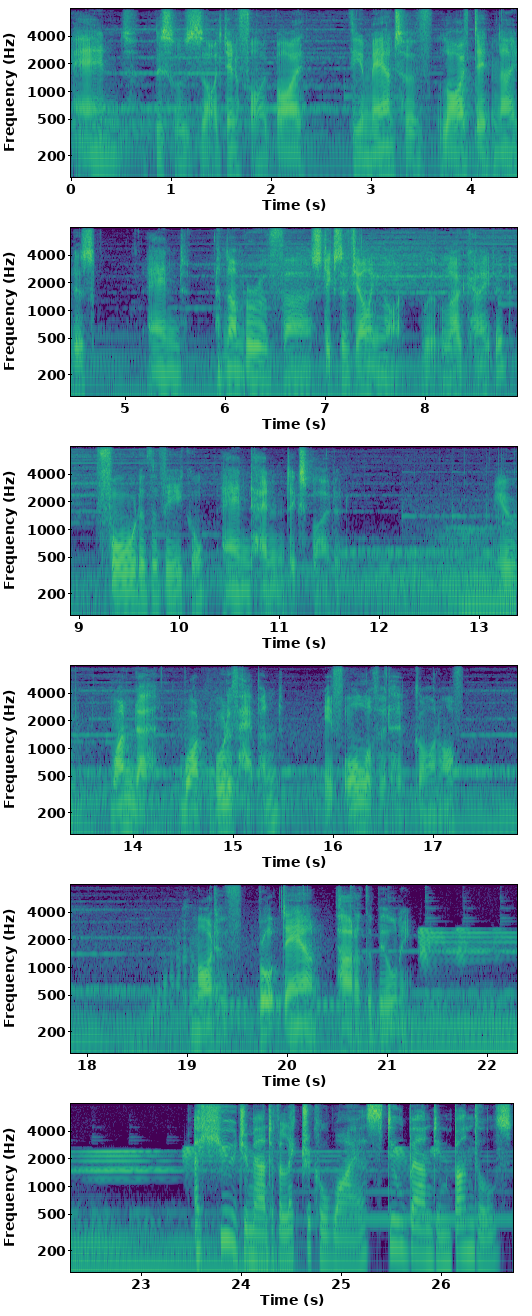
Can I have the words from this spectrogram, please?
And this was identified by the amount of live detonators and a number of uh, sticks of gelignite were located forward of the vehicle and hadn't exploded. You wonder what would have happened if all of it had gone off. It might have brought down part of the building. A huge amount of electrical wire, still bound in bundles,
